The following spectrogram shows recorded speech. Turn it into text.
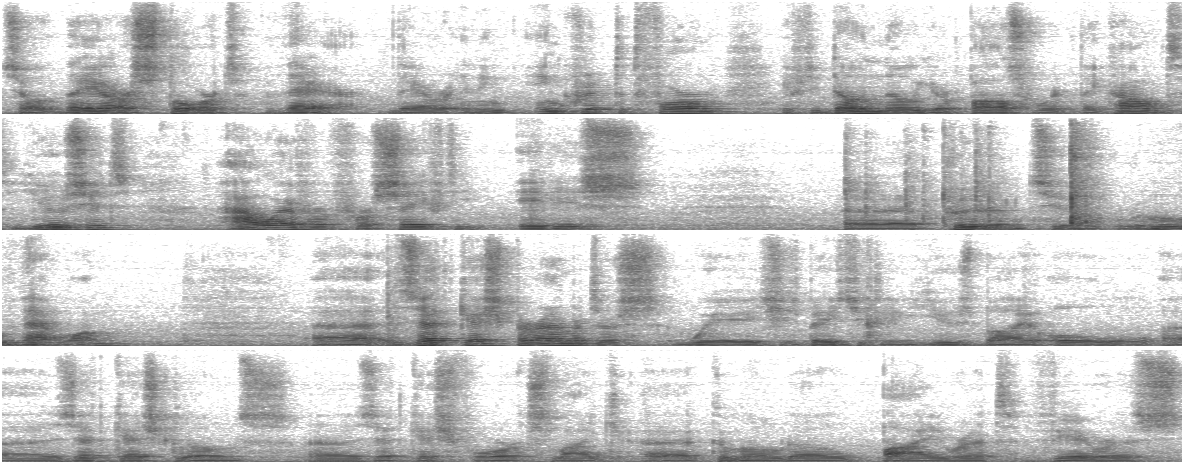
So they are stored there. They are in encrypted form. If they don't know your password, they can't use it. However, for safety, it is uh, prudent to remove that one uh, Zcash parameters, which is basically used by all uh, Zcash clones, uh, Zcash forks like uh, Komodo, Pirate, Verus,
